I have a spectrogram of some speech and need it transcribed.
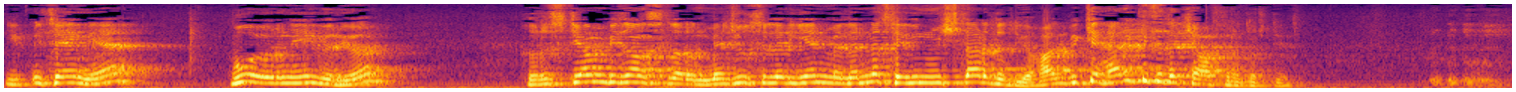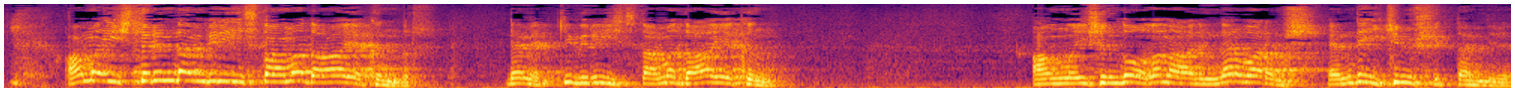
İbn Teymiye bu örneği veriyor. Hristiyan Bizanslıların mecusileri yenmelerine sevinmişlerdi diyor. Halbuki her ikisi de kafirdir diyor. Ama işlerinden biri İslam'a daha yakındır. Demek ki biri İslam'a daha yakın anlayışında olan alimler varmış. Hem de iki müşrikten biri.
